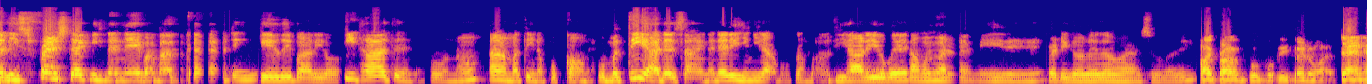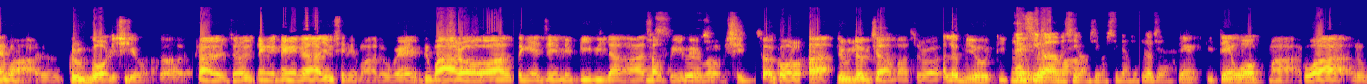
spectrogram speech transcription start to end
at least french technique နည်းနည်းပါပါ cutting skill လေးပါလေးတော့တည်ထားတဲ့ပေါ့နော်အဲ့ဒါမသိတော့ပိုကောင်းတယ်ဟိုမသိရတဲ့ဆိုင်နည်းနည်းလေးရင်းနေတာပိုကောင်းပါဒီဟာတွေကိုပဲတောင်းမမှလည်းမေးတယ် practical လေးတော့ပါဆိုပါလေ high ground ကိုကိုပြီးပြောတော့တန်ထဲမှာ group goal တွေရှိရပါတော့ဒါကျွန်တော်နိုင်ငံနိုင်ငံခြားရုပ်ရှင်တွေမှာလို့ပဲဒီမှာတော့တကယ်ချင်းပြီးပြီလားငါစောက်ပေးမယ်ပေါ့မရှိဆိုတော့အကောင်လုံးဟာလူလောက်ကြမှာဆိုတော့အဲ့လိုမျိုးဒီမရှိပါဘူးမရှိပါဘူးမရှိပါဘူးလောက်ကြတင်းဒီ team work မှာကိုကအဲ့လို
